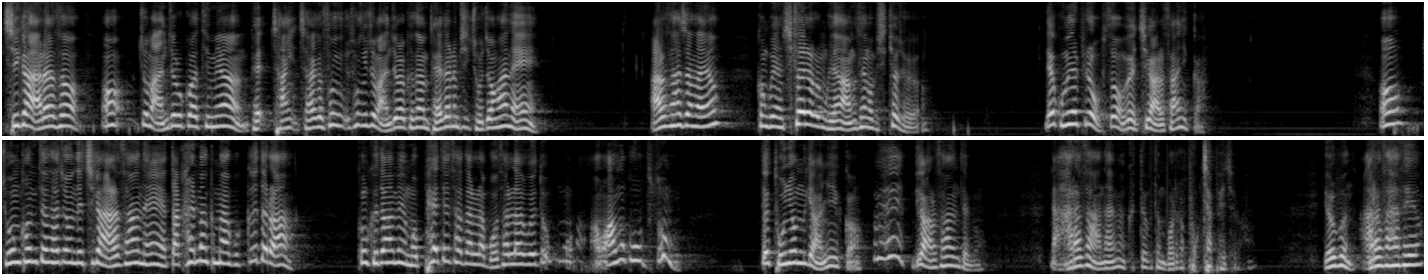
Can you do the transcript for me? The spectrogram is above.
지가 알아서 어 좀 안 좋을 것 같으면 배, 자, 자기가 속, 속이 좀 안 좋을 그다음 배달 음식 조정하네. 알아서 하잖아요? 그럼 그냥 시켜려고 그러면 그냥 아무 생각 없이 시켜줘요. 내가 고민할 필요 없어. 왜 지가 알아서 하니까 어? 좋은 컴퓨터 사줬는데 지가 알아서 하네. 딱 할 만큼 하고 끄더라. 그럼 그 다음에 뭐 패드 사달라 뭐 살라고 해도 뭐 아무 거 없어. 내가 돈이 없는 게 아니니까. 왜 해? 네가 알아서 하는데 뭐. 나 알아서 안 하면 그때부터 머리가 복잡해져. 여러분 알아서 하세요.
